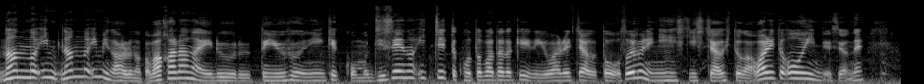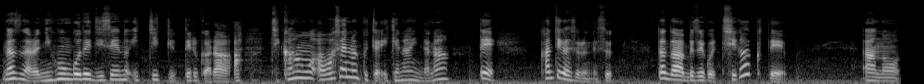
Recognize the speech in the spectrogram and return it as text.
何の意味何の意味があるのかわからないルールっていう風に結構もう時勢の一致って言葉だけで言われちゃうとそういう風に認識しちゃう人が割と多いんですよねなぜなら日本語で時勢の一致って言ってるからあ時間を合わせなくちゃいけないんだなって勘違いするんですただ別にこれ違くてあの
